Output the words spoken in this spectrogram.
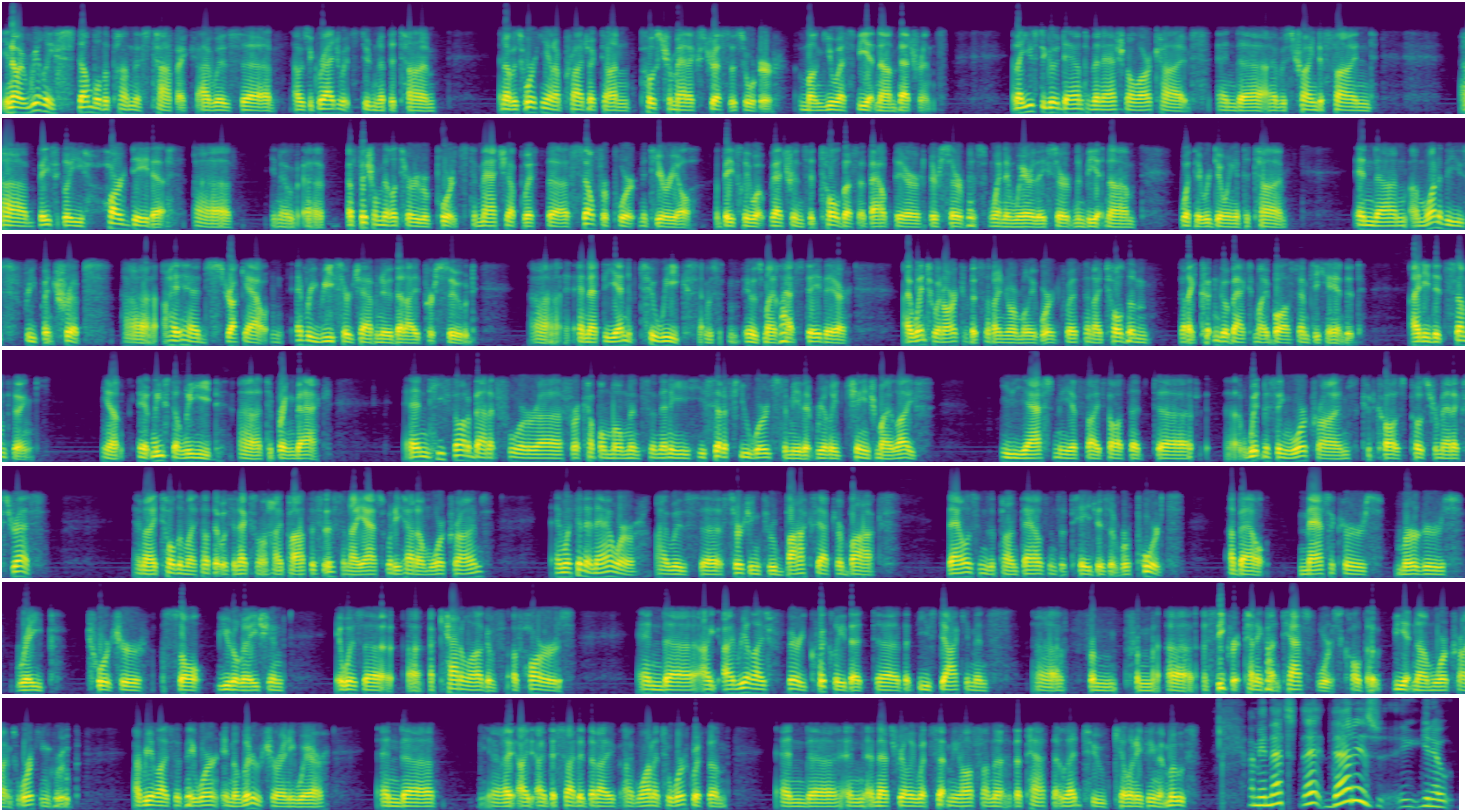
You know, I really stumbled upon this topic. I was uh, I was a graduate student at the time, and I was working on a project on post traumatic stress disorder among U.S. Vietnam veterans. And I used to go down to the National Archives, and uh, I was trying to find uh, basically hard data, uh, you know, uh, official military reports to match up with uh, self-report material, basically what veterans had told us about their their service, when and where they served in Vietnam, what they were doing at the time. And on, on one of these frequent trips, uh, I had struck out in every research avenue that I pursued. And at the end of two weeks, was it was my last day there. I went to an archivist that I normally worked with, and I told him that I couldn't go back to my boss empty-handed. I needed something, you know, at least a lead uh, to bring back. And he thought about it for uh, for a couple moments, and then he he said a few words to me that really changed my life. He asked me if I thought that uh, uh, witnessing war crimes could cause post-traumatic stress, and I told him I thought that was an excellent hypothesis. And I asked what he had on war crimes, and within an hour, I was uh, searching through box after box thousands upon thousands of pages of reports about massacres, murders, rape, torture, assault, mutilation. It was a, a catalog of, of horrors. And uh, I, I realized very quickly that, uh, that these documents uh, from, from uh, a secret Pentagon task force called the Vietnam War Crimes Working Group, I realized that they weren't in the literature anywhere. And uh, you know, I, I decided that I, I wanted to work with them and uh, and and that's really what set me off on the, the path that led to kill anything that moves. I mean, that's that that is you know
